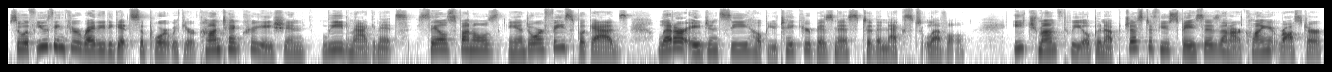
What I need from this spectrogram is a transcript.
So if you think you're ready to get support with your content creation, lead magnets, sales funnels, and or Facebook ads, let our agency help you take your business to the next level. Each month, we open up just a few spaces on our client roster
